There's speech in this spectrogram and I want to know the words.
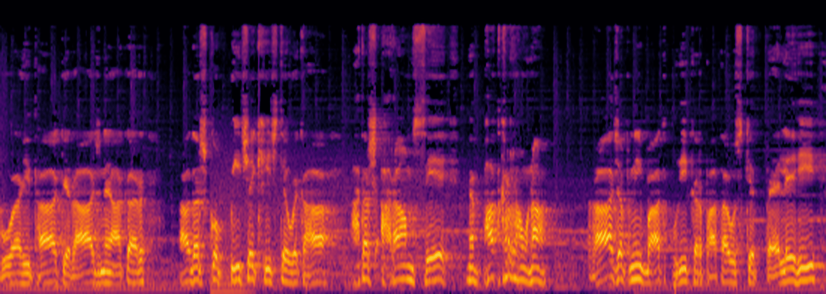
हुआ ही था कि राज ने आकर आदर्श को पीछे खींचते हुए कहा, आदर्श, आराम से मैं बात कर रहा हूँ ना राज अपनी बात पूरी कर पाता उसके पहले ही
